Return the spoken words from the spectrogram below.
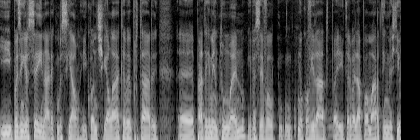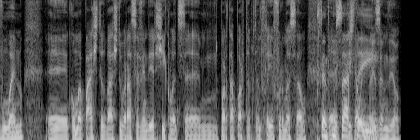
E depois ingressei aí na área comercial. E quando cheguei lá, acabei por estar eh, praticamente um ano, e pensei, vou, tinha convidado para ir trabalhar para o marketing, mas tive um ano eh, com uma pasta debaixo do braço a vender chiclets porta a porta. Portanto, foi a formação Portanto, eh, que começaste aquela aí- empresa me deu.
